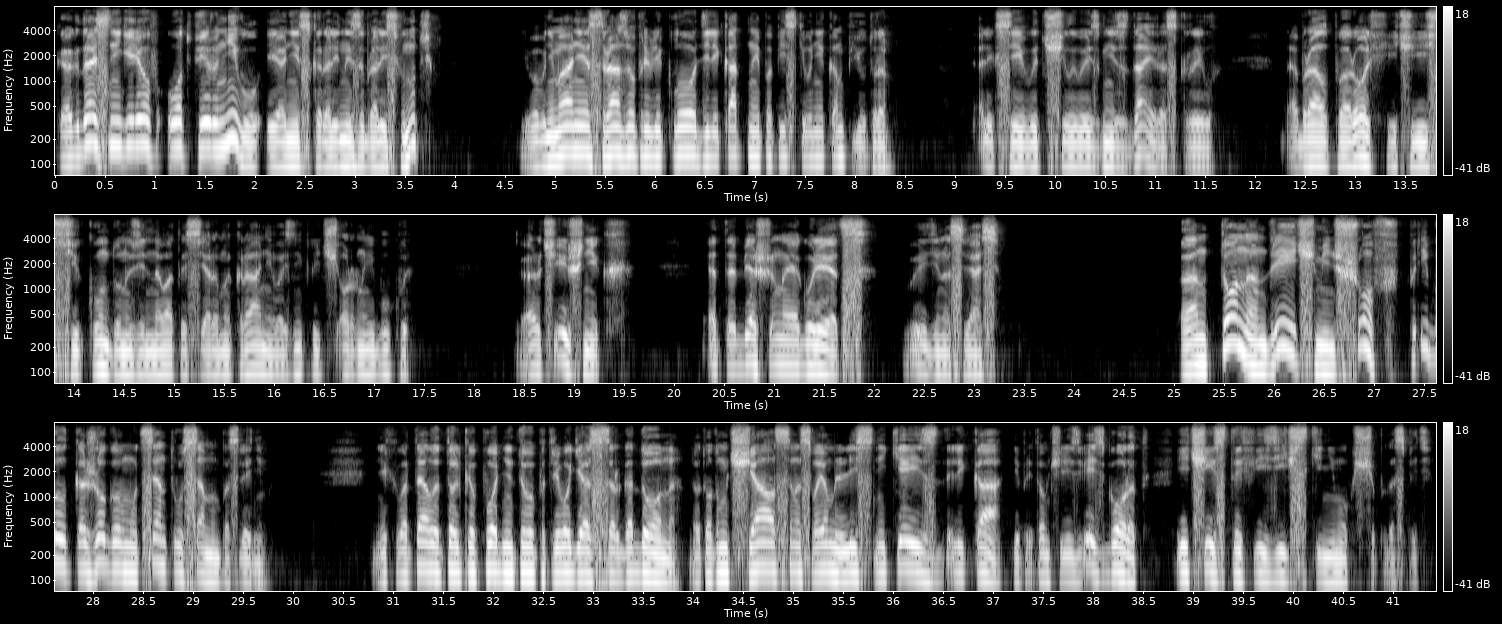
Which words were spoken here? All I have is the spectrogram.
Когда Снегирев отпер Ниву, и они с Каролиной забрались внутрь, его внимание сразу привлекло деликатное попискивание компьютера. Алексей вытащил его из гнезда и раскрыл. Набрал пароль, и через секунду на зеленовато-сером экране возникли черные буквы. Горчишник. Это бешеный огурец. Выйди на связь. Антон Андреевич Меньшов прибыл к ожоговому центру самым последним. Не хватало только поднятого по тревоге Ассаргадона, но тот мчался на своем леснике издалека, и притом через весь город, и чисто физически не мог еще подоспеть.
